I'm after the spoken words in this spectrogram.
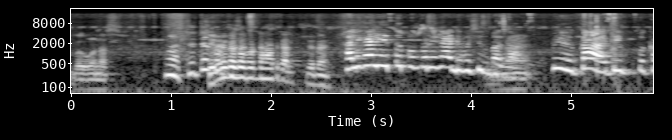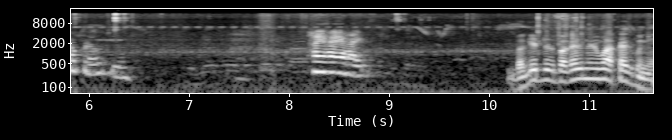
बघून हा तिथे कसं कुठं हात घालत तिथं? खाली खाली गाडी बशीच बघा. पि- का ती प- कपडा उचलून. हाय हाय हाय. बघितलं बघायचं नाही वाकायचं कोणी?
